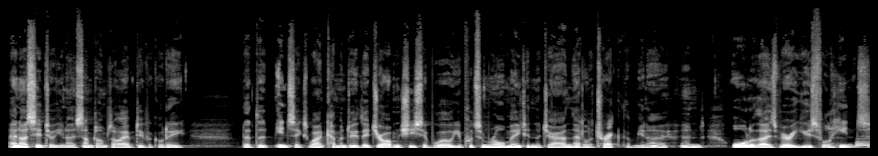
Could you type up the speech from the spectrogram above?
And I said to her, you know, sometimes I have difficulty that the insects won't come and do their job. And she said, well, you put some raw meat in the jar and that'll attract them, you know, and all of those very useful hints.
